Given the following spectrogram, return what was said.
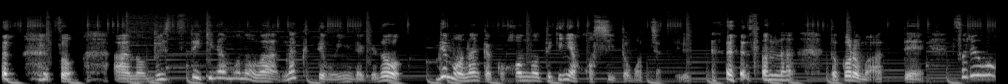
そう。あの、物質的なものはなくてもいいんだけど、でもなんかこう本能的には欲しいと思っちゃってる。そんなところもあって、それを、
